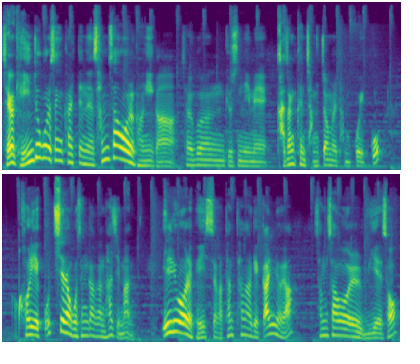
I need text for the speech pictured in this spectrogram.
제가 개인적으로 생각할 때는 3, 4월 강의가 설분 교수님의 가장 큰 장점을 담고 있고 어, 커리의 꽃이라고 생각은 하지만 1, 2월의 베이스가 탄탄하게 깔려야 3, 4월 위에서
